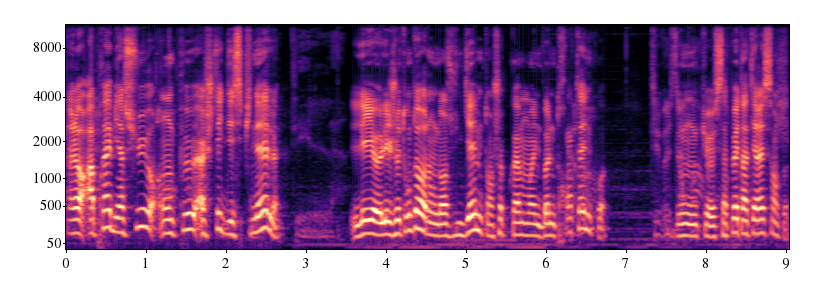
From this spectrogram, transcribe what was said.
Alors après, bien sûr, on peut acheter des spinels, les, euh, les jetons d'or. Donc dans une game, t'en chopes quand même moins une bonne trentaine, quoi. Donc euh, ça peut être intéressant, quoi.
